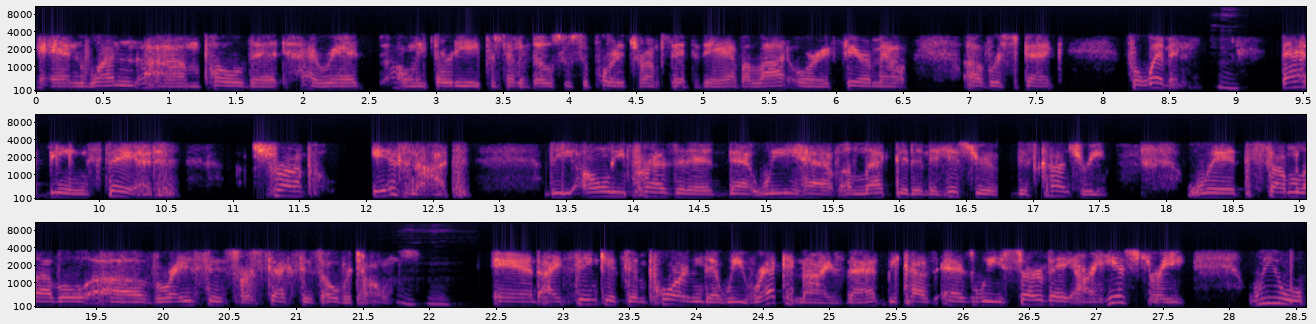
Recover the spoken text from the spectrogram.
And one um, poll that I read, only 38% of those who supported Trump said that they have a lot or a fair amount of respect for women. Hmm. That being said, Trump is not the only president that we have elected in the history of this country with some level of racist or sexist overtones. Mm-hmm. And I think it's important that we recognize that because as we survey our history, we will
